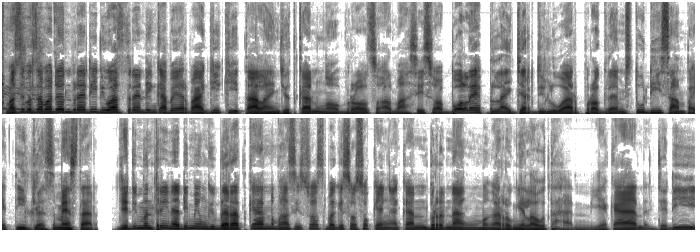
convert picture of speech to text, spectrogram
Masih bersama Don Brady di What's Trending KBR Pagi, kita lanjutkan ngobrol soal mahasiswa boleh belajar di luar program studi sampai 3 semester. Jadi Menteri Nadiem yang mengibaratkan mahasiswa sebagai sosok yang akan berenang mengarungi lautan, ya kan? Jadi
